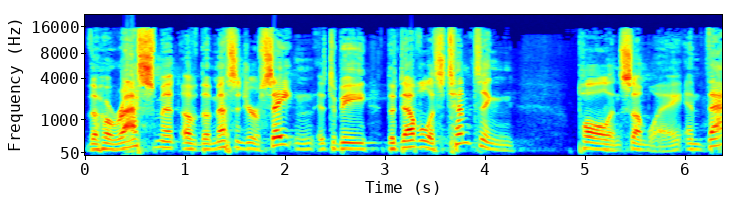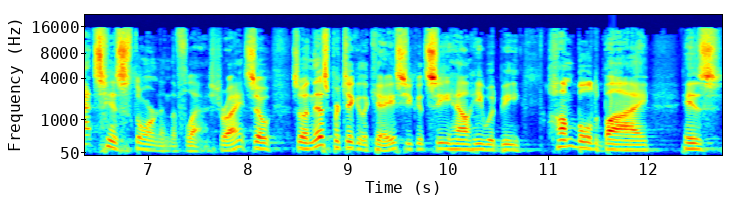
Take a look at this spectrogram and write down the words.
the harassment of the messenger of Satan to be the devil is tempting Paul in some way, and that's his thorn in the flesh, right? So, so in this particular case, you could see how he would be humbled by his,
